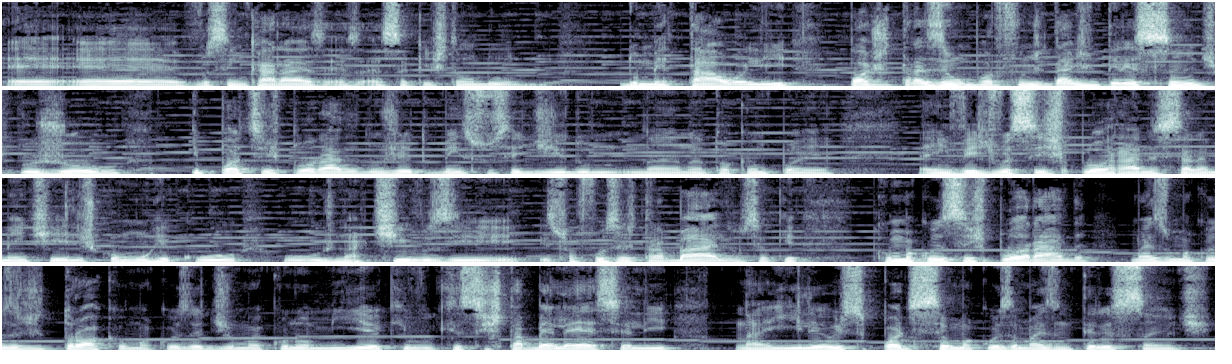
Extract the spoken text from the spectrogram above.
é, é você encarar essa questão do, do metal ali, pode trazer uma profundidade interessante para o jogo que pode ser explorada de um jeito bem sucedido na, na tua campanha. É, em vez de você explorar necessariamente eles como um recuo, os nativos e, e sua força de trabalho, não sei o que, como uma coisa a ser explorada, mas uma coisa de troca, uma coisa de uma economia que, que se estabelece ali na ilha. Isso pode ser uma coisa mais interessante.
